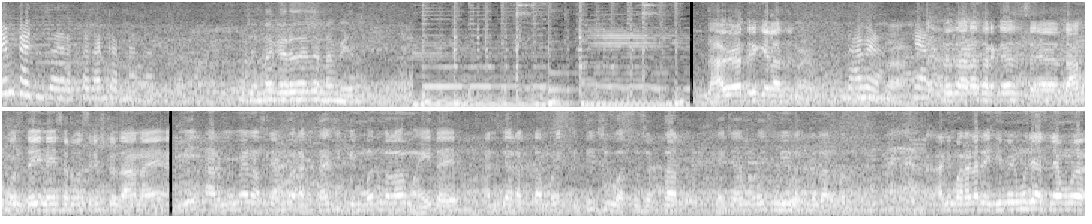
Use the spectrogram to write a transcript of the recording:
एम काय तुझं आहे रक्तदान करण्याचा? ज्यांना गरज आहे त्यांना मिळेल. दहा वेळा तरी केला असेल मॅडम. दहा वेळा. हे. रक्तदानासारखं स- दान कोणतंही नाही सर्वश्रेष्ठ दान आहे. मी आर्मीमॅन असल्यामुळे रक्ताची किंमत मला माहीत आहे आणि त्या रक्तामुळे किती जीव वाचू शकतात त्याच्यामुळेच मी रक्तदान करतो. आणि मराठा रेजिमेंटमध्ये असल्यामुळं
